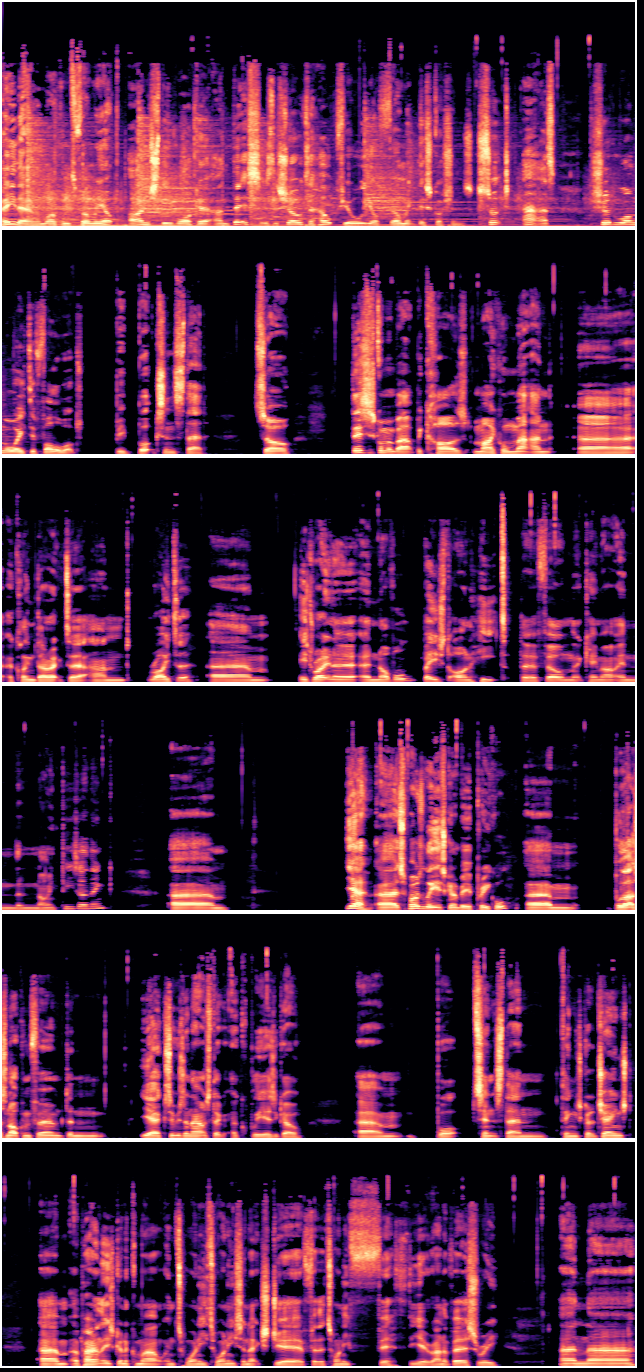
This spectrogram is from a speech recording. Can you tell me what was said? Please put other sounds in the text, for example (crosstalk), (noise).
Hey there, and welcome to Film Me Up. I'm Steve Walker, and this is the show to help fuel your filmic discussions, such as should long awaited follow ups be books instead? So, this is coming about because Michael Mann, uh, acclaimed director and writer, um, is writing a, a novel based on Heat, the film that came out in the 90s, I think. Um, yeah, uh, supposedly it's going to be a prequel, um, but that's not confirmed. And yeah, because it was announced a, a, couple of years ago, um, but since then things could have changed. Um, apparently, it's going to come out in 2020, so next year for the 25th year anniversary. And uh,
